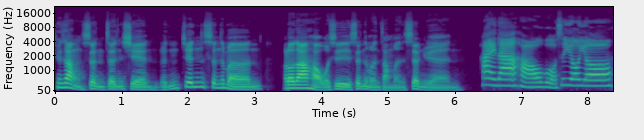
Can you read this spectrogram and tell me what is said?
天上圣真仙，人间圣真门。Hello，大家好，我是圣真门掌门圣元。嗨，大家好，我是悠悠。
